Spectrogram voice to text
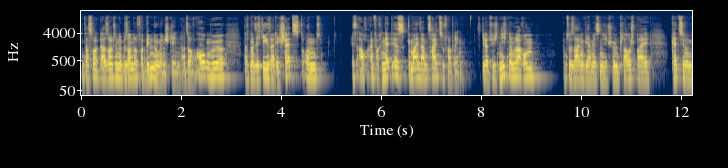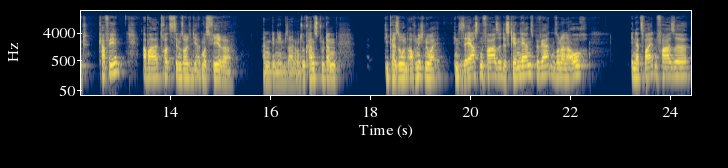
Und das soll, da sollte eine besondere Verbindung entstehen. Also auf Augenhöhe, dass man sich gegenseitig schätzt und es auch einfach nett ist, gemeinsam Zeit zu verbringen. Es geht natürlich nicht nur darum, zu sagen, wir haben jetzt einen schönen Plausch bei Plätzchen und Kaffee, aber trotzdem sollte die Atmosphäre angenehm sein. Und so kannst du dann die Person auch nicht nur in dieser ersten Phase des Kennenlernens bewerten, sondern auch in der zweiten Phase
